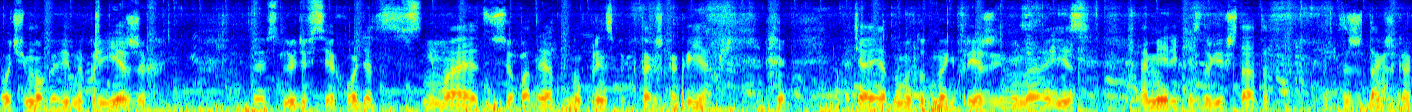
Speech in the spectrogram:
очень много видно приезжих. То есть люди все ходят, снимают все подряд. Ну, в принципе, так же, как и я. Хотя, я думаю, тут многие приезжие именно из Америки, из других штатов. Это же так же, как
